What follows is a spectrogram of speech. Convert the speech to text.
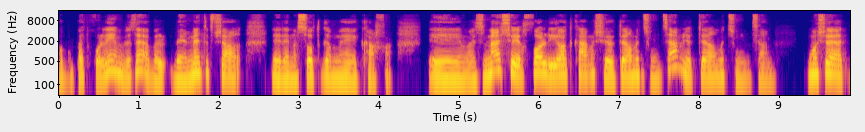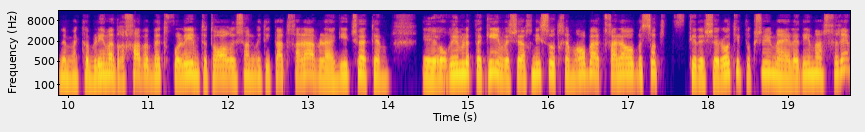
בקופת חולים וזה, אבל באמת אפשר אה, לנסות גם אה, ככה. אה, אז מה שיכול להיות כמה שיותר מצומצם, יותר מצומצם. כמו שאתם מקבלים הדרכה בבית חולים, את התואר הראשון בטיפת חלב, להגיד שאתם אה, הורים לפגים ושיכניסו אתכם או בהתחלה או בסוף כדי שלא תיפגשו עם הילדים האחרים,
